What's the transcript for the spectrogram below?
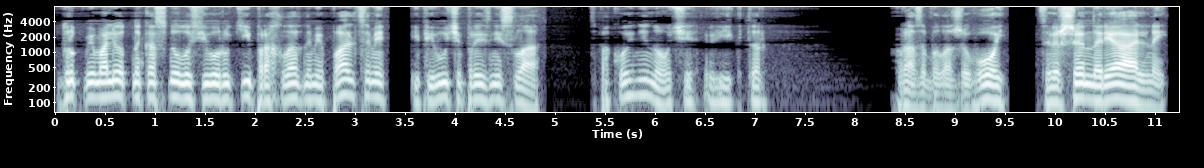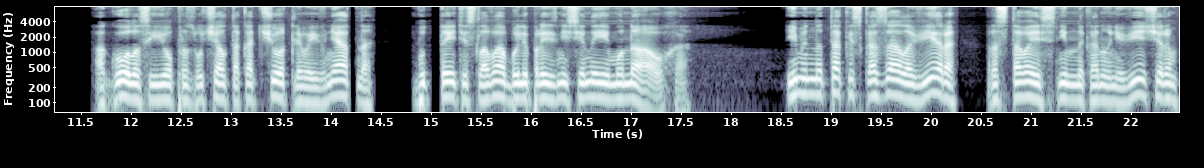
вдруг мимолетно коснулась его руки прохладными пальцами и певуче произнесла «Спокойной ночи, Виктор». Фраза была живой, совершенно реальной, а голос ее прозвучал так отчетливо и внятно, будто эти слова были произнесены ему на ухо. Именно так и сказала Вера, расставаясь с ним накануне вечером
